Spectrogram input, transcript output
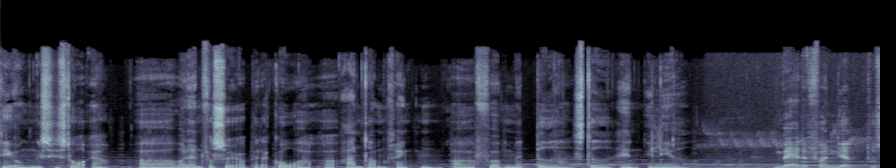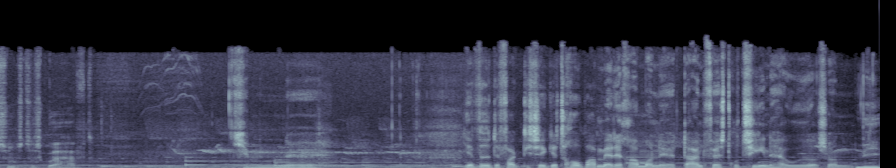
de unges historier, og hvordan forsøger pædagoger og andre omkring dem at få dem et bedre sted hen i livet? Hvad er det for en hjælp, du synes, du skulle have haft? jamen... Øh, jeg ved det faktisk ikke. Jeg tror bare med det rammerne, at der er en fast rutine herude og sådan. Vi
